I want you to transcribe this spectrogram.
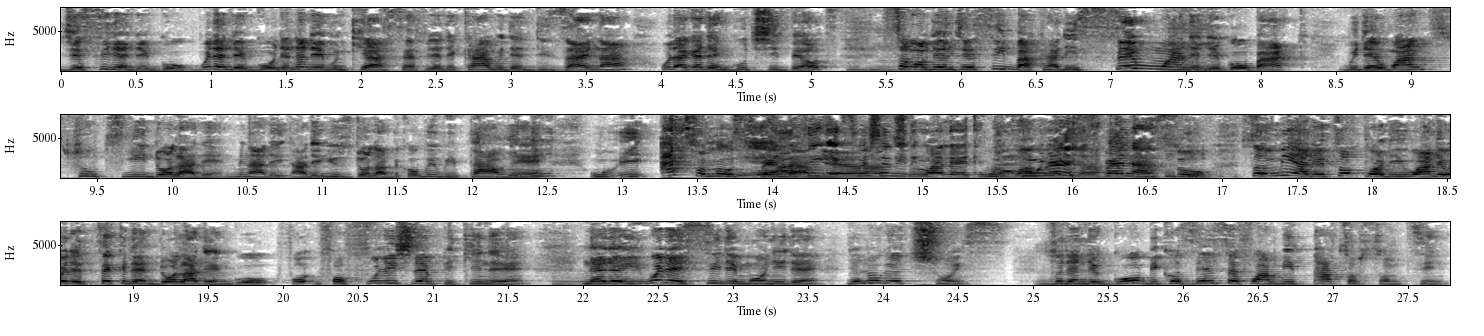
Just see them they go. Where then they go, they not even care self. They come with them designer. Would I get them Gucci belt? Mm-hmm. Some of them just see back now the same one. Mm-hmm. Then they go back with the one, two, three dollar. Then me now they, now they use dollar because we we pound. Eh, we, he ask for me to spend Yeah, I am. think especially the one that came we from don't America. spend and so so me at the top for the one the way they take them dollar then go for for foolish them picking eh. Now they when they see the money there, they don't get choice. So then they go because then self want be part of something.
